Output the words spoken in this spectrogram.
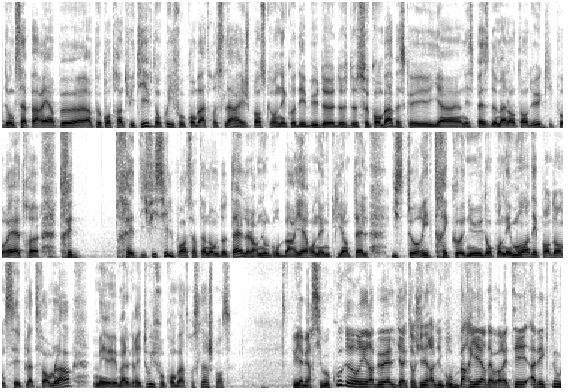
donc, ça paraît un peu, un peu contre-intuitif. Donc, oui, il faut combattre cela. Et je pense qu'on est qu'au début de, de, de, ce combat parce qu'il y a une espèce de malentendu qui pourrait être très très difficile pour un certain nombre d'hôtels. Alors nous, le groupe Barrière, on a une clientèle historique très connue, donc on est moins dépendant de ces plateformes-là, mais malgré tout, il faut combattre cela, je pense. Eh bien, merci beaucoup, Grégory Rabuel, directeur général du groupe Barrière, d'avoir été avec nous.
